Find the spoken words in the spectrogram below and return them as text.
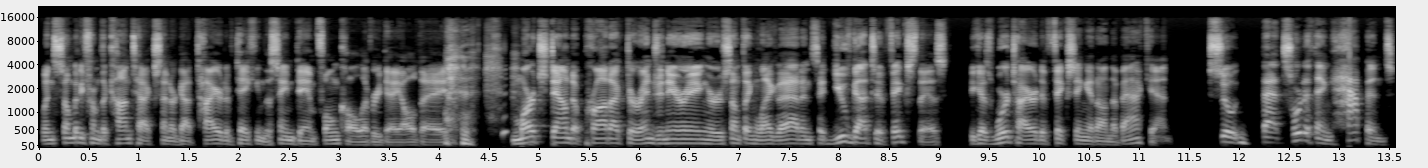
when somebody from the contact center got tired of taking the same damn phone call every day all day, marched down to product or engineering or something like that and said, You've got to fix this because we're tired of fixing it on the back end. So that sort of thing happens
